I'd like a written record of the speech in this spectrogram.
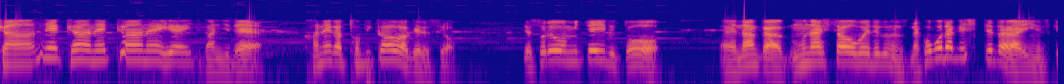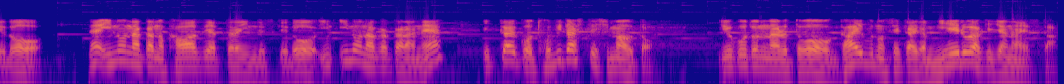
金、金、金、イェイって感じで、金が飛び交うわけですよ。で、それを見ていると、えーなんか、虚しさを覚えてくるんですね。ここだけ知ってたらいいんですけど、ね、胃の中の蛙やったらいいんですけど、胃の中からね、一回こう飛び出してしまうということになると、外部の世界が見えるわけじゃないですか。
